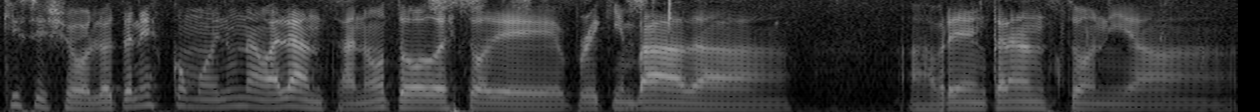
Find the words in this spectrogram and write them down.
qué sé yo, lo tenés como en una balanza, ¿no? Todo esto de Breaking Bad a, a Brian Cranston y a,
